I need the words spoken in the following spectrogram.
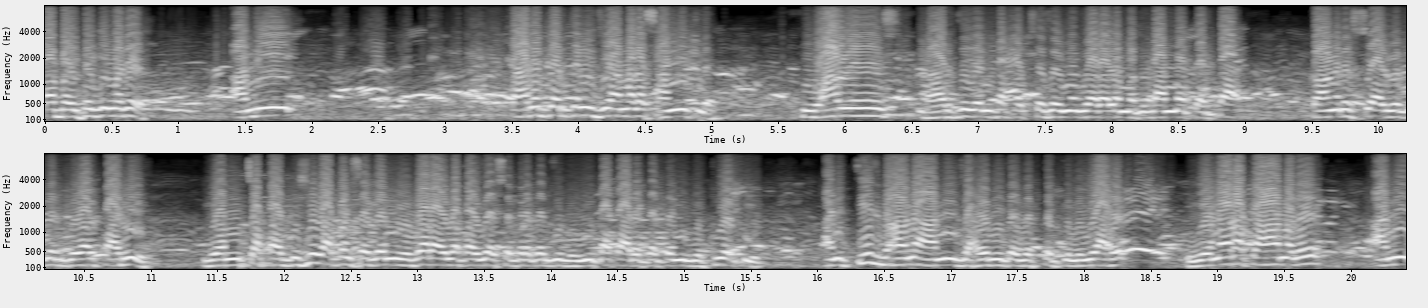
या बैठकीमध्ये आम्ही कार्यकर्त्यांनी जे आम्हाला सांगितलं की यावेळेस भारतीय जनता पक्षाच्या उमेदवाराला मतदान न करता काँग्रेसचे ॲडव्होकेट गोवाल पाडवी यांच्या पाठीशीच आपण सगळ्यांनी उभं राहिला पाहिजे अशा प्रकारची भूमिका कार्यकर्त्यांनी घेतली होती. आणि तीच भावना आम्ही जाहीररित्या व्यक्त केलेली आहे. येणाऱ्या काळामध्ये आम्ही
